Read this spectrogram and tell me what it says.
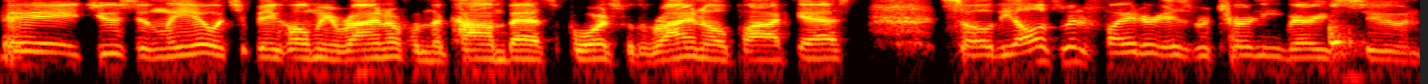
Hey, Juice and Leo. It's your big homie Rhino from the Combat Sports with Rhino podcast. So the Ultimate Fighter is returning very soon.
